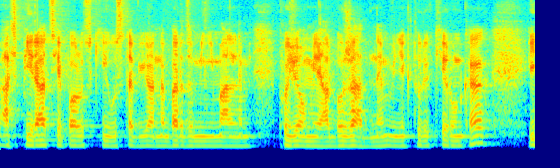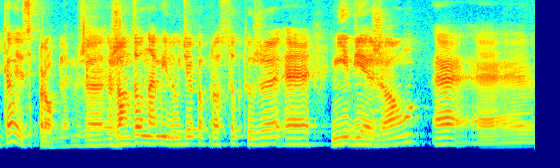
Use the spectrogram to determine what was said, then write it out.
aspiracje Polski ustawiła na bardzo minimalnym poziomie albo żadnym w niektórych kierunkach. I to jest problem, że rządzą nami ludzie po prostu, którzy e, nie wierzą e, e,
